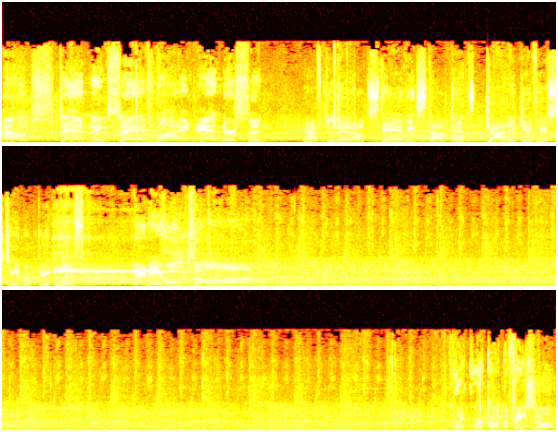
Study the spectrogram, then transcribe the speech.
Outstanding save by Anderson. After that outstanding stop, that's got to give his team a big lift. And he holds on. Quick work on the faceoff.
